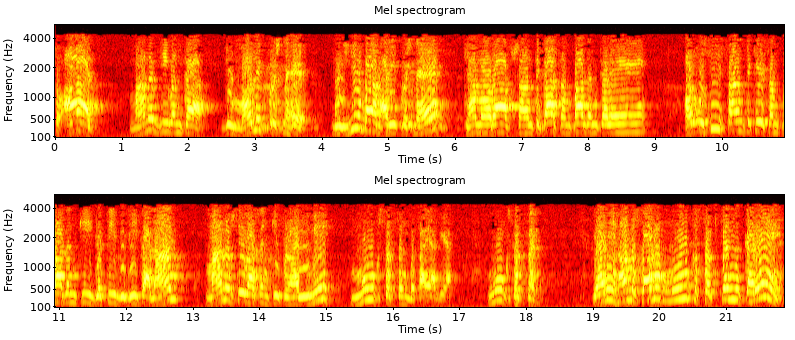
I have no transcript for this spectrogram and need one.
तो आज मानव जीवन का जो मौलिक प्रश्न है, वो ये बड़ा भारी प्रश्न है कि हम और आप शांति का संपादन करें और उसी शांत के संपादन की गतिविधि का नाम मानव सेवा संघ की प्रणाली में मूक सत्संग बताया गया। मूक सत्संग। यानी हम सब मूक सत्संग करें।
